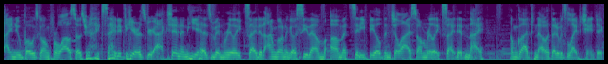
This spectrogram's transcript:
I knew Bo was going for a while, so I was really excited to hear his reaction, and he has been really excited. I'm going to go see them um, at Citi Field in July, so I'm really excited, and I, I'm glad to know that it was life changing.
